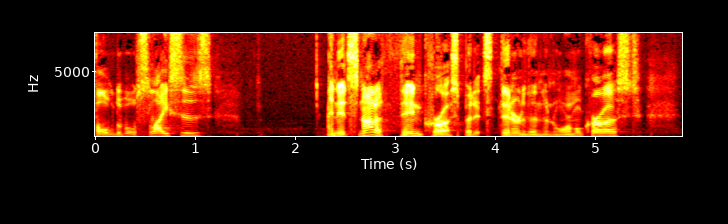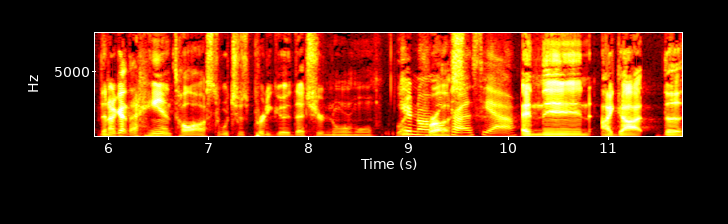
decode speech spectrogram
foldable slices and it's not a thin crust, but it's thinner than the normal crust. Then I got the hand tossed, which was pretty good. That's your normal like Your normal crust. crust, yeah. And then I got the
